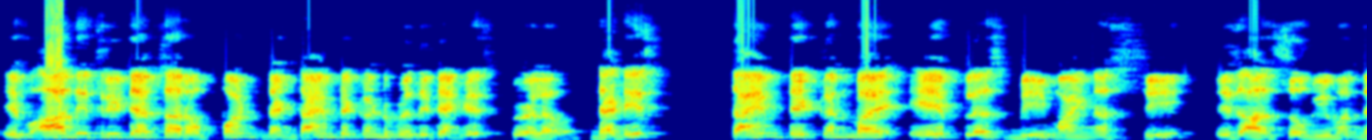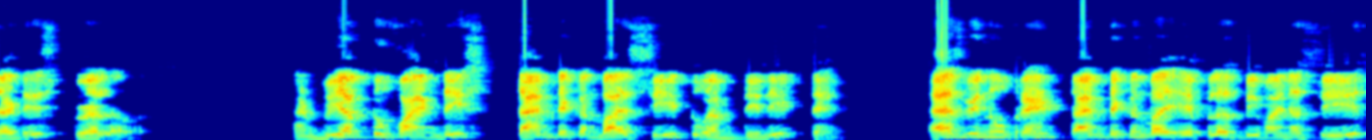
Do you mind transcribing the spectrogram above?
if all the three taps are open then time taken to fill the tank is 12 hours. That is time taken by A plus B minus C is also given that is 12 hours. And we have to find this time taken by C to empty the tank. As we know friend, time taken by A plus B minus C is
